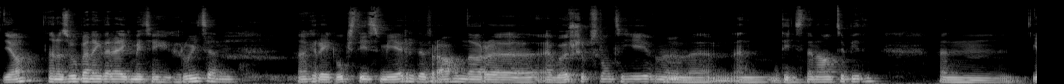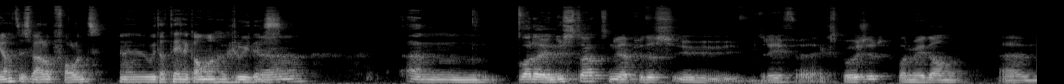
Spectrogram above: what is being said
ja, en zo ben ik daar eigenlijk een beetje in gegroeid en dan krijg ik ook steeds meer de vraag om daar eh, workshops rond te geven en, en, en diensten aan te bieden. En ja, het is wel opvallend eh, hoe dat eigenlijk allemaal gegroeid is. Ja. En waar dat je nu staat, nu heb je dus je bedrijf eh, Exposure, waarmee je dan ehm,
